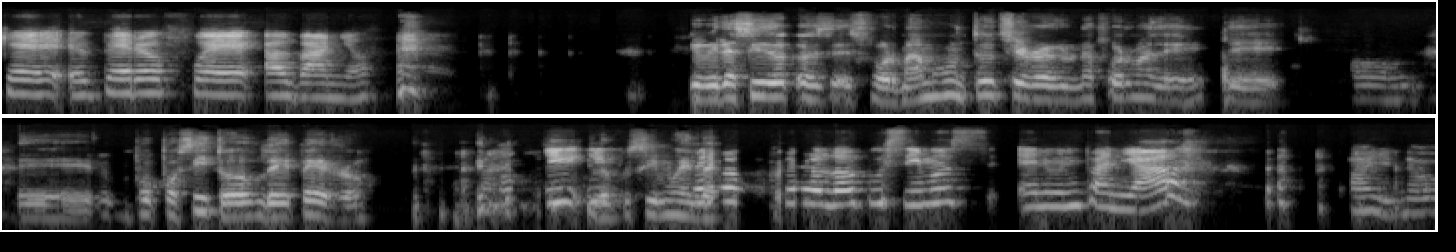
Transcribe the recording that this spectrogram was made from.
que, el perro fue al baño. Que hubiera sido, formamos un Tootsie una forma de un poposito de perro. Y, lo pusimos en pero, pero lo pusimos en un pañal. Ay, no.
